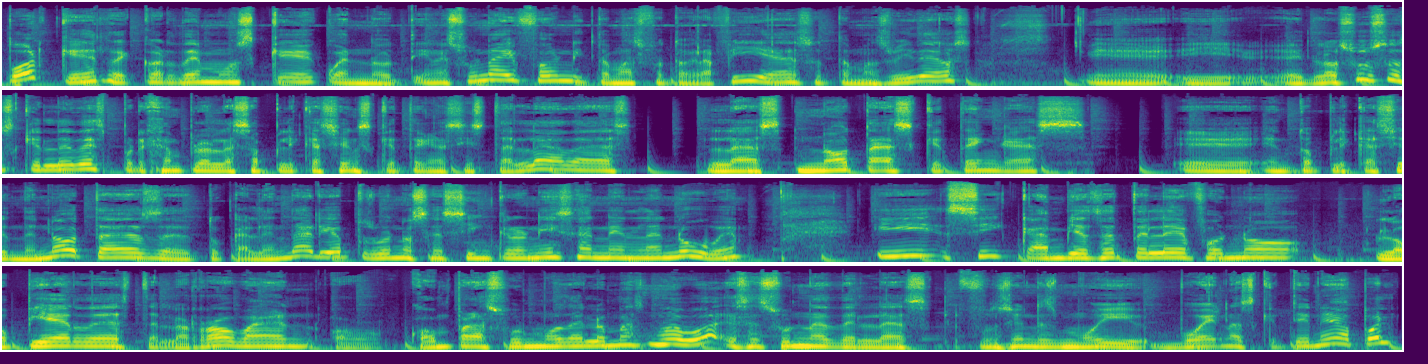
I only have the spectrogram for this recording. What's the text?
Porque recordemos que cuando tienes un iPhone y tomas fotografías o tomas videos eh, y eh, los usos que le des, por ejemplo, las aplicaciones que tengas instaladas, las notas que tengas eh, en tu aplicación de notas, tu calendario, pues bueno, se sincronizan en la nube. Y si cambias de teléfono, lo pierdes, te lo roban o compras un modelo más nuevo, esa es una de las funciones muy buenas que tiene Apple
